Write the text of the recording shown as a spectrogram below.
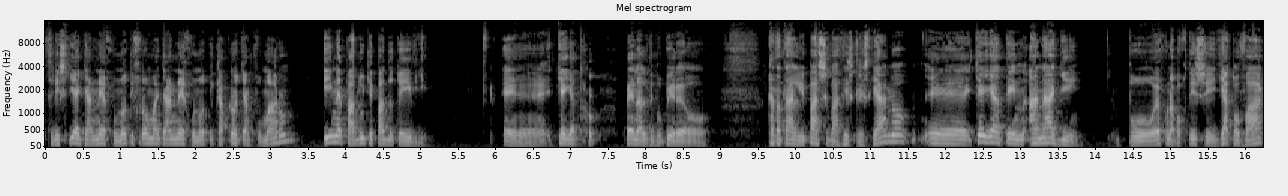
θρησκεία και αν έχουν, ό,τι χρώμα και αν έχουν, ό,τι καπνό και αν φουμάρουν, είναι παντού και πάντα το ίδιο. Ε, και για το πέναλτι που πήρε ο κατά τα λοιπά συμπαθής Κριστιανό ε, και για την ανάγκη που έχουν αποκτήσει για το ΒΑΡ.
